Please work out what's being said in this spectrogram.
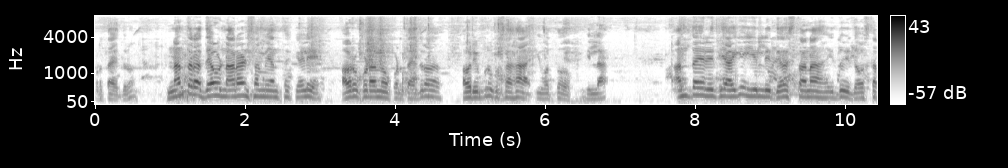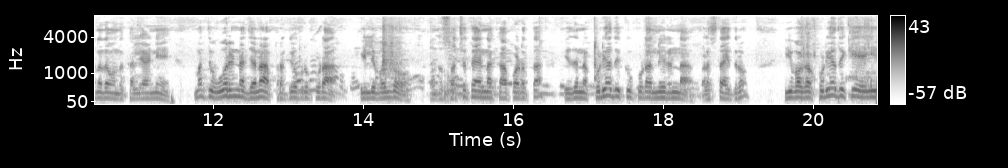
ಕೊಡ್ತಾ ಇದ್ರು. ನಂತರ ದೇವ್ರ ನಾರಾಯಣ ಸ್ವಾಮಿ ಅಂತ ಕೇಳಿ ಅವರು ಕೂಡ ಕೊಡ್ತಾಯಿದ್ರು ಅವರಿಬ್ಬರಿಗೂ ಸಹ ಇವತ್ತು ಇಲ್ಲ. ಅಂತ ರೀತಿಯಾಗಿ ಇಲ್ಲಿ ದೇವಸ್ಥಾನ ಇದ್ದು ಈ ದೇವಸ್ಥಾನದ ಒಂದು ಕಲ್ಯಾಣಿ ಮತ್ತು ಊರಿನ ಜನ ಪ್ರತಿಯೊಬ್ಬರು ಕೂಡ ಇಲ್ಲಿ ಬಂದು ಒಂದು ಸ್ವಚ್ಛತೆಯನ್ನು ಕಾಪಾಡುತ್ತಾ ಇದನ್ನು ಕುಡಿಯೋದಕ್ಕೂ ಕೂಡ ನೀರನ್ನು ಬಳಸ್ತಾ ಇದ್ರು. ಇವಾಗ ಕುಡಿಯೋದಕ್ಕೆ ಈ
